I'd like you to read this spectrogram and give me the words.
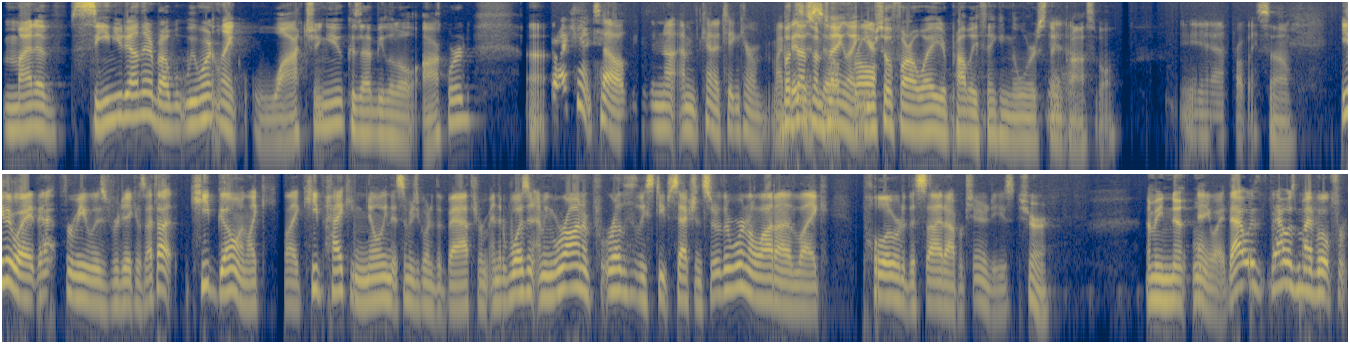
might have seen you down there, but we weren't like watching you because that'd be a little awkward. Uh, but I can't tell because I'm not, I'm kind of taking care of my but business. that's what I'm so saying. Like all- you're so far away, you're probably thinking the worst thing possible. yeah, probably. So either way that for me was ridiculous i thought keep going like like keep hiking knowing that somebody's going to the bathroom and there wasn't i mean we're on a relatively steep section so there weren't a lot of like pull over to the side opportunities sure. I mean, no, Anyway, that was that was my vote for.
